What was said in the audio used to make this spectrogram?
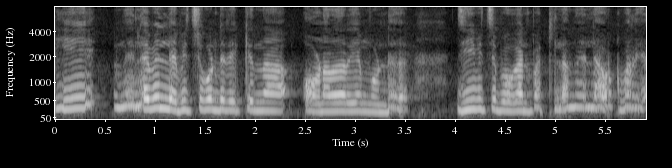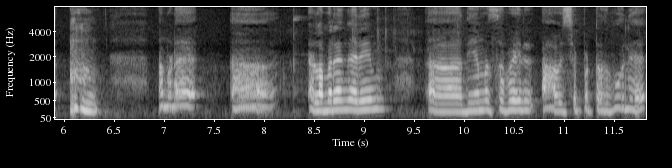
ഈ നിലവിൽ ലഭിച്ചുകൊണ്ടിരിക്കുന്ന ഓണറേറിയം കൊണ്ട് ജീവിച്ചു പോകാൻ പറ്റില്ലെന്ന് എല്ലാവർക്കും അറിയാം. നമ്മുടെ ആ, എളമരങ്കരയും നിയമസഭയിൽ ആവശ്യപ്പെട്ടതുപോലെ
